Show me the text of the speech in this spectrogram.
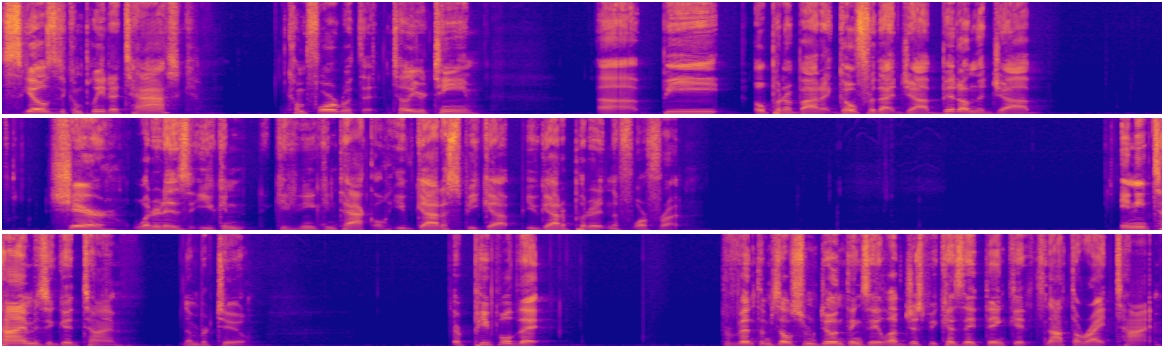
skills to complete a task, come forward with it. Tell your team. Uh, be open about it. Go for that job. Bid on the job. Share what it is that you can you can tackle. You've got to speak up. You've got to put it in the forefront. Any time is a good time. Number two, there are people that prevent themselves from doing things they love just because they think it's not the right time.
